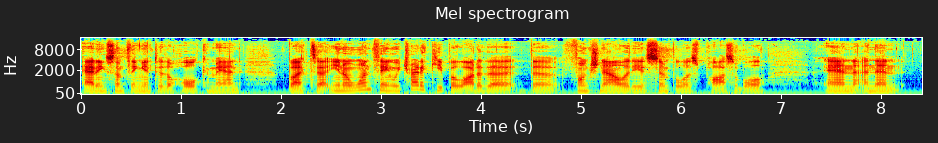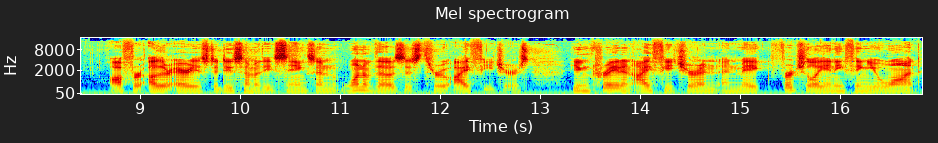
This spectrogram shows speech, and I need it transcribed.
adding something into the hole command. But uh, you know, one thing we try to keep a lot of the the functionality as simple as possible, and and then offer other areas to do some of these things. And one of those is through iFeatures. You can create an iFeature and, and make virtually anything you want,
